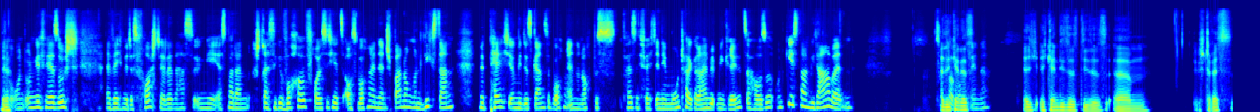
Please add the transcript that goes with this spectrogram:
Ja. Und ungefähr so, äh, wenn ich mir das vorstelle, dann hast du irgendwie erstmal dann stressige Woche, freust dich jetzt aus Wochenende Entspannung und liegst dann mit Pech irgendwie das ganze Wochenende noch bis, weiß nicht, vielleicht in den Montag rein mit Migräne zu Hause und gehst dann wieder arbeiten. Super also ich kenne das, ich, ich kenne dieses, dieses ähm, Stress,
